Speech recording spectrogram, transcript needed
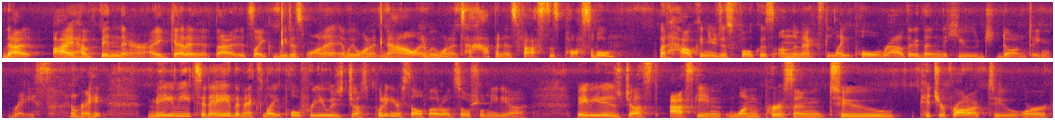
That I have been there. I get it. That it's like we just want it and we want it now and we want it to happen as fast as possible. But how can you just focus on the next light pole rather than the huge, daunting race, right? Maybe today the next light pole for you is just putting yourself out on social media. Maybe it is just asking one person to pitch your product to, or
